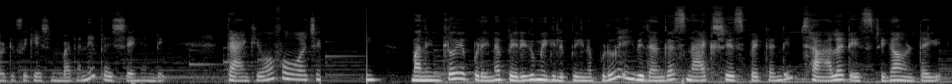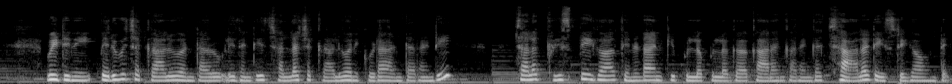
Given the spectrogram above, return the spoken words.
నోటిఫికేషన్ బటన్ని ప్రెస్ చేయండి. Thank you for watching. మన ఇంట్లో ఎప్పుడైనా పెరుగు మిగిలిపోయినప్పుడు ఈ విధంగా స్నాక్స్ చేసి పెట్టండి. చాలా టేస్టీగా ఉంటాయి. వీటిని పెరుగు చక్రాలు అంటారు లేదంటే చల్ల చక్రాలు అని కూడా అంటారండి. చాలా క్రిస్పీగా తినడానికి పుల్ల పుల్లగా కారం కారంగా చాలా టేస్టీగా ఉంటాయి.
